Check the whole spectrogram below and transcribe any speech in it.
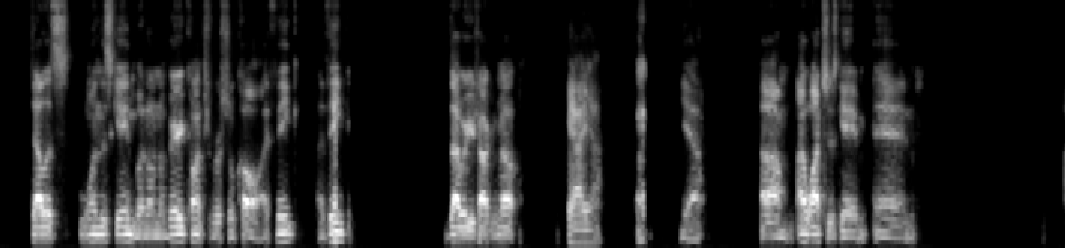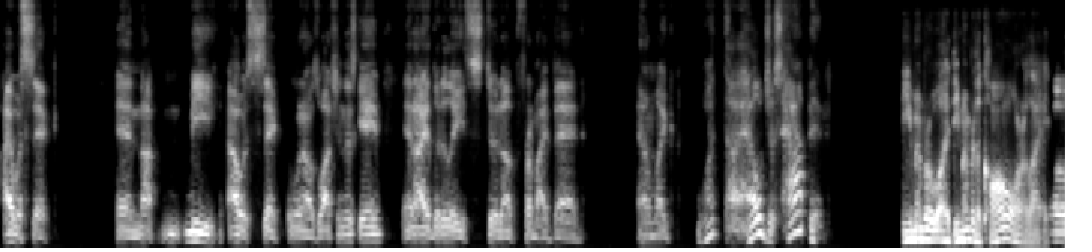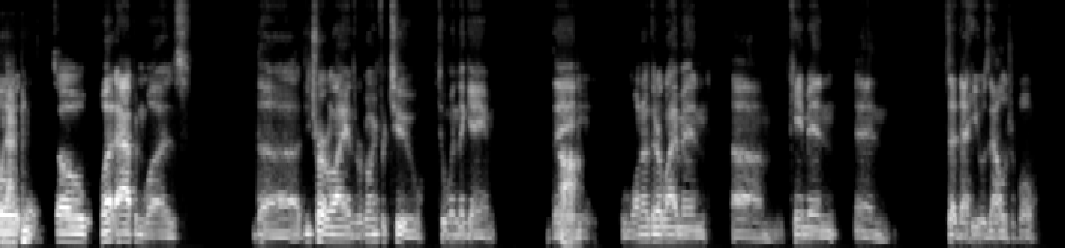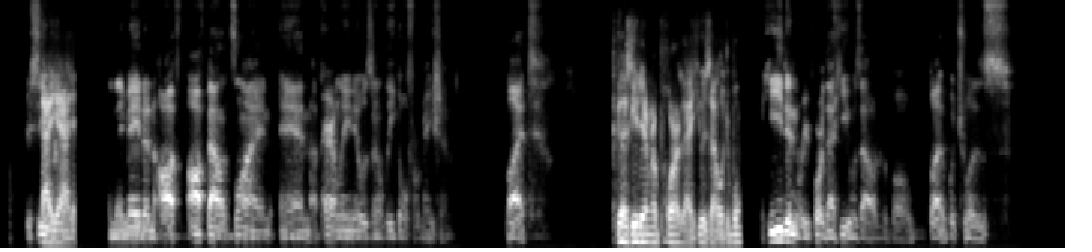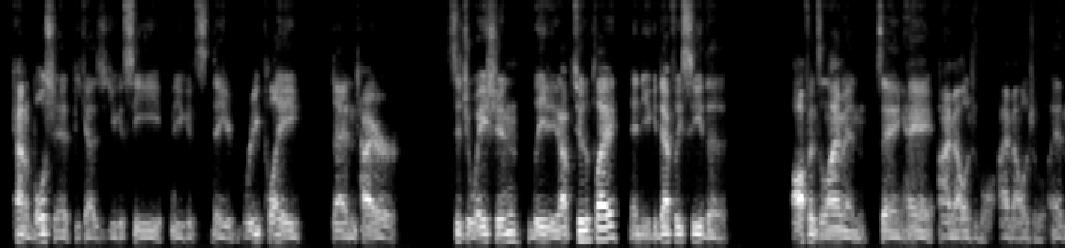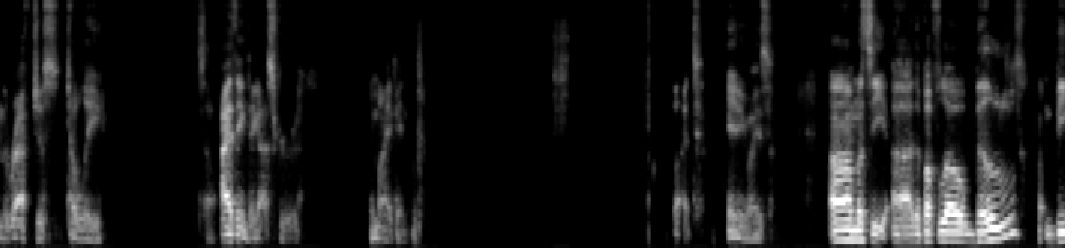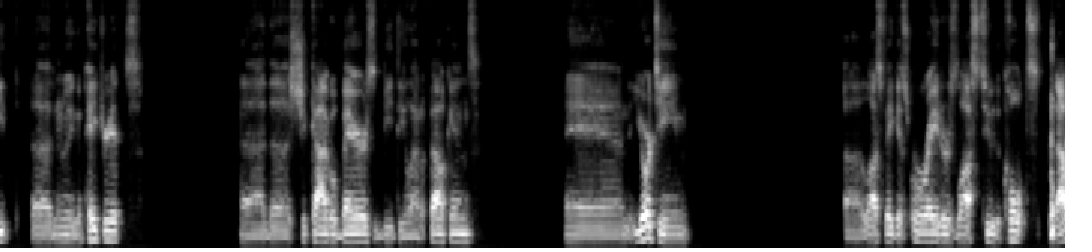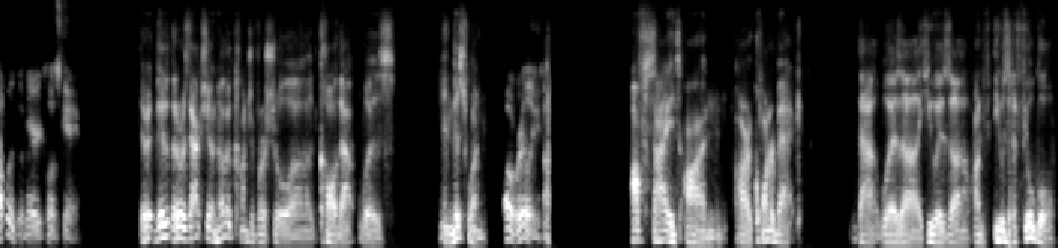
Dallas won this game, but on a very controversial call. I think, I think, is that what you're talking about? Yeah, yeah. Yeah. Um, I watched this game and I was sick. and not me. I was sick when I was watching this game, and I literally stood up from my bed, and I'm like, "What the hell just happened?" Do you remember what? Do you remember the call or like what happened? So, so what happened was the Detroit Lions were going for two to win the game. They one of their linemen um, came in and said that he was eligible yeah, yeah, yeah. and they made an off off balance line, and apparently it was an illegal formation. But Because he didn't report that he was eligible. he didn't report that he was eligible, but which was kind of bullshit because you could see you could they replay that entire situation leading up to the play, and you could definitely see the offensive lineman saying, "Hey, I'm eligible, I'm eligible," and the ref just totally. So I think they got screwed, in my opinion. But anyways, um, let's see. Uh, the Buffalo Bills beat uh, New England Patriots. Uh, the Chicago Bears beat the Atlanta Falcons, and your team, uh, Las Vegas Raiders, lost to the Colts. That was a very close game. There, there, there was actually another controversial uh, call that was in this one. Oh, really? Offsides on our cornerback. That was uh he was uh on he was a field goal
